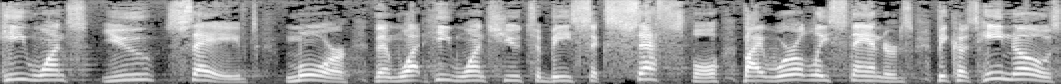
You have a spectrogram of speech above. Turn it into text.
He wants you saved more than what He wants you to be successful by worldly standards because He knows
